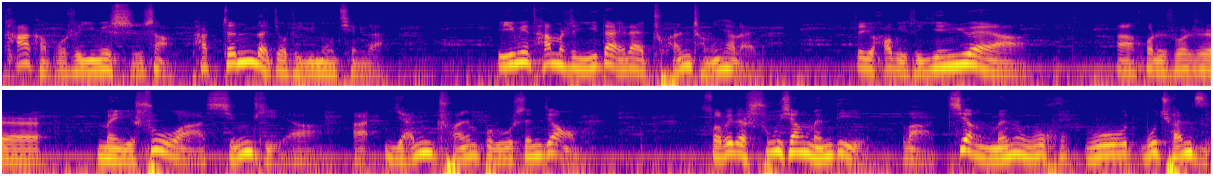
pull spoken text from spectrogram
他可不是因为时尚，他真的就是运动情感，因为他们是一代一代传承下来的。这就好比是音乐呀，啊，或者说是美术啊、形体啊，啊，言传不如身教嘛。所谓的书香门第是吧？将门无虎无无犬子，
